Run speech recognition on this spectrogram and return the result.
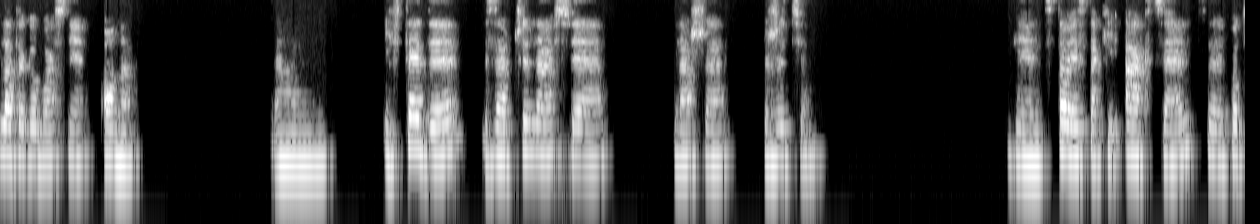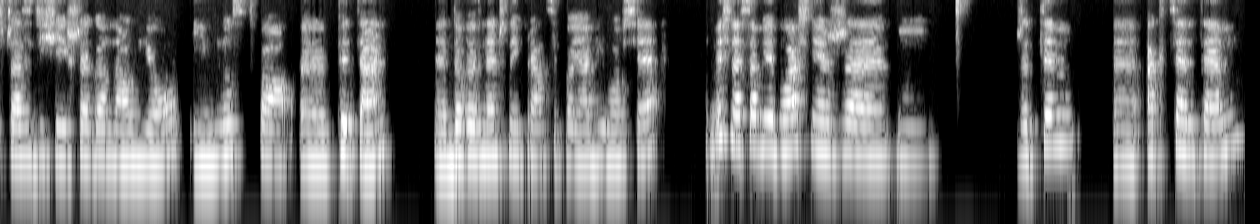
dlatego właśnie ona. I wtedy zaczyna się nasze życie. Więc to jest taki akcent y, podczas dzisiejszego nowiu i mnóstwo y, pytań y, do wewnętrznej pracy pojawiło się. Myślę sobie właśnie, że, mm, że tym akcentem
